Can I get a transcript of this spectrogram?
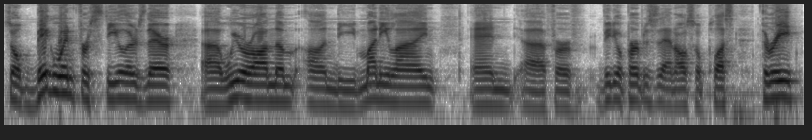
So big win for Steelers there. Uh, we were on them on the money line and uh, for video purposes and also plus three.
